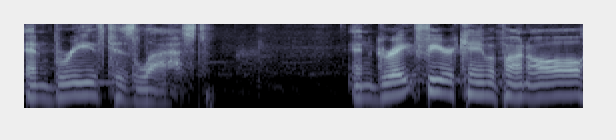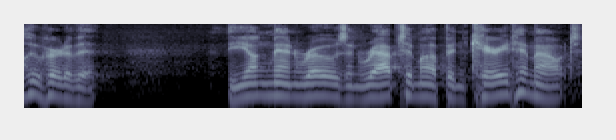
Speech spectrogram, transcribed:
and breathed his last. And great fear came upon all who heard of it. The young men rose and wrapped him up and carried him out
